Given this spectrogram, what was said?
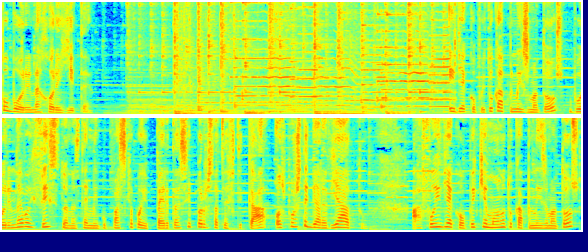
που μπορεί να χορηγείται. Η διακοπή του καπνίσματος μπορεί να βοηθήσει τον ασθενή που πάσχει από υπέρταση προστατευτικά ως προς την καρδιά του, αφού η διακοπή και μόνο του καπνίσματος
